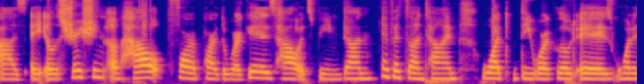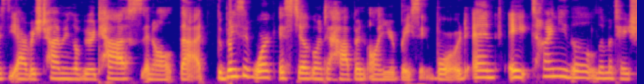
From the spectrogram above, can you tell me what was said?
as a illustration of how far apart the work is, how it's being done, if it's on time, what the workload is, what is the average timing of your tasks and all that. The basic work is still going to happen on your basic board. And a tiny little limitation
